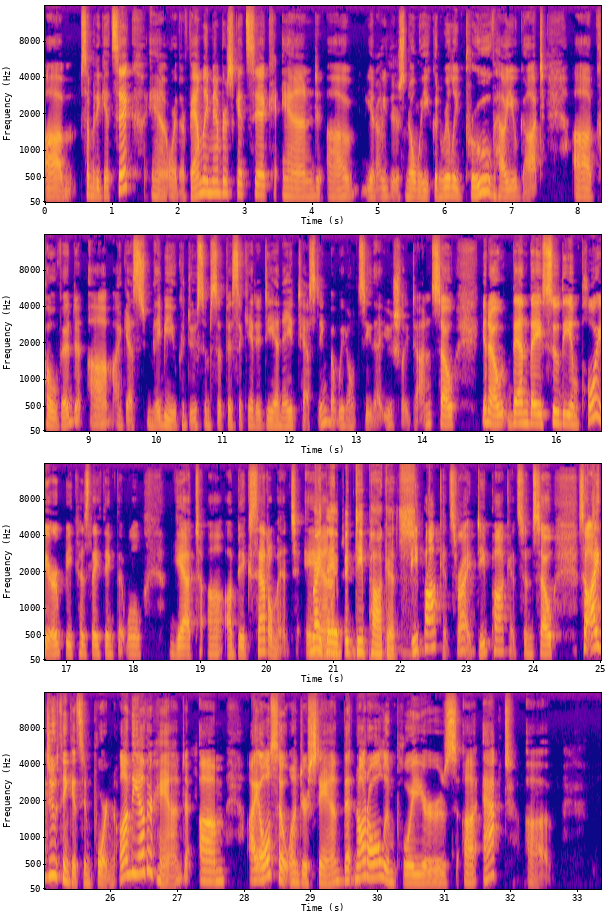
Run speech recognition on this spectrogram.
um, somebody gets sick and, or their family members get sick, and uh, you know there's no way you can really prove how you got uh, COVID. Um, I guess maybe you could do some sophisticated DNA testing, but we don't see that usually done. So, you know, then they sue the employer because they think that we'll get uh, a big settlement. And right, they have deep pockets. Deep pockets, right? Deep pockets, and so, so I do think it's important. On the other hand, um, I also understand that not all employers uh, act uh,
